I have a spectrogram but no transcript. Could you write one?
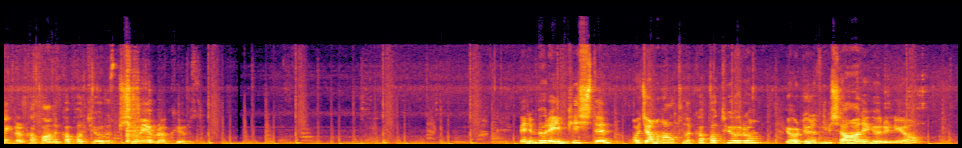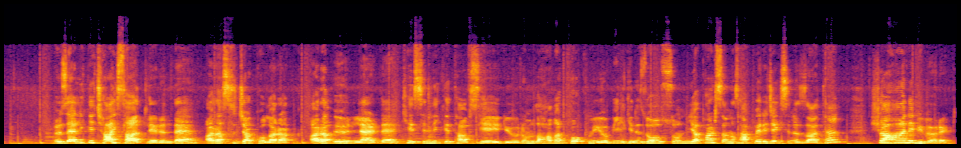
Tekrar kapağını kapatıyoruz, pişirmeye bırakıyoruz. Benim böreğim pişti. Ocağımın altını kapatıyorum. Gördüğünüz gibi şahane görünüyor. Özellikle çay saatlerinde ara sıcak olarak ara öğünlerde kesinlikle tavsiye ediyorum. Lahana kokmuyor bilginiz olsun. Yaparsanız hak vereceksiniz zaten. Şahane bir börek.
